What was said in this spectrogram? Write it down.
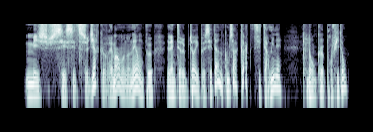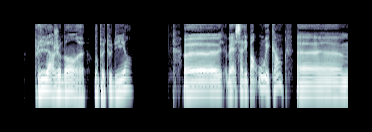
mais c'est c'est de se dire que vraiment, à un moment donné, on peut. L'interrupteur, il peut s'éteindre comme ça, clac, c'est terminé. Donc, profitons. Plus largement, on peut tout dire. Euh, ben, ça dépend où et quand. Euh,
